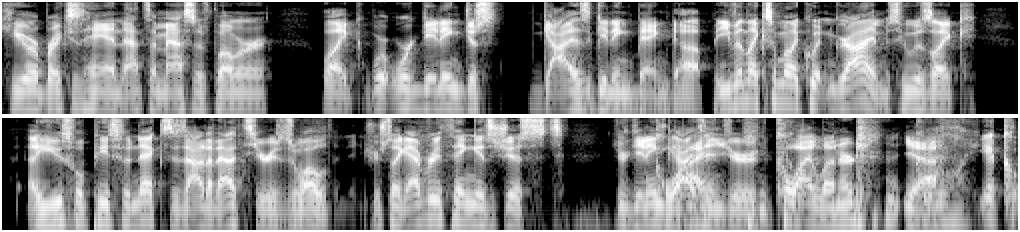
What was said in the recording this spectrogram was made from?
Herro breaks his hand, that's a massive bummer. Like we're we're getting just guys getting banged up. Even like someone like Quentin Grimes, who was like a useful piece for the Knicks, is out of that series as well with an injury. So like everything is just you're getting guys injured. Kawhi Leonard, yeah. Ka- yeah. Ka-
